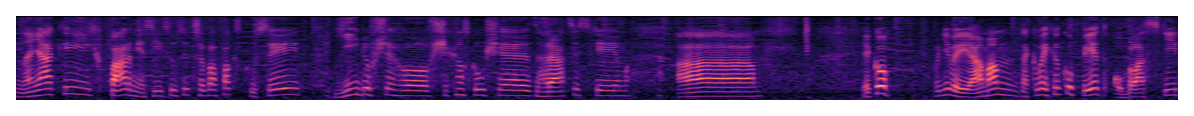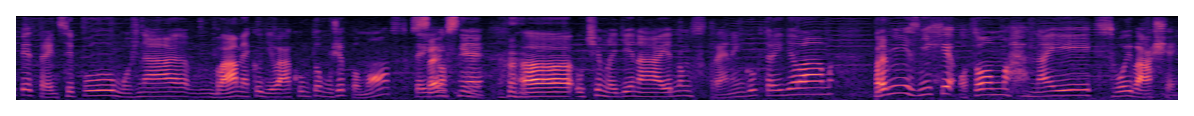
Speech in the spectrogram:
na nějakých pár měsíců si třeba fakt zkusit, jít do všeho, všechno zkoušet, hrát si s tím a jako podívej, já mám takových jako pět oblastí, pět principů, možná vám jako divákům to může pomoct, který Jsem vlastně uh, učím lidi na jednom z tréninku, který dělám. První z nich je o tom najít svůj vášeň.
